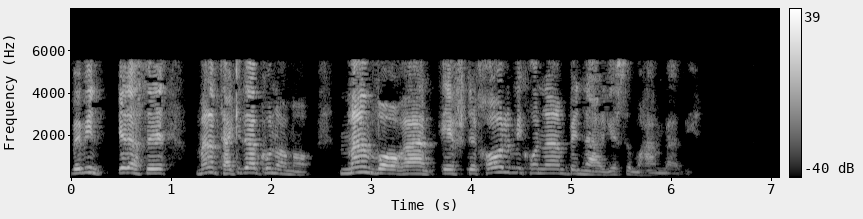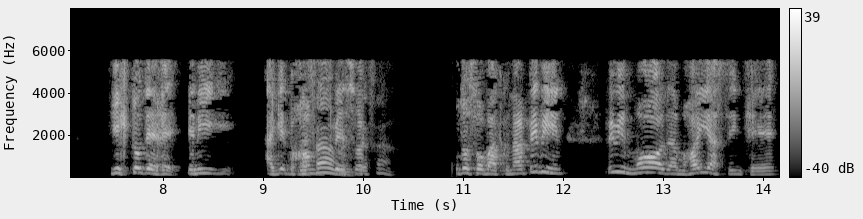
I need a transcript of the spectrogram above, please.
ببین یه لحظه منم تاکیدم کنم اما من واقعا افتخار می‌کنم به نرگس محمدی. یک دو دقیقه. یعنی اگه بخوام به صحبت کنم. ببین ببین ما آدم هایی هستیم که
